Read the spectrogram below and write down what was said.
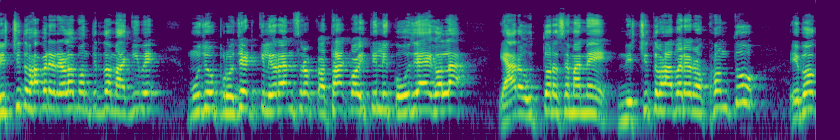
ନିଶ୍ଚିତ ଭାବରେ ରେଳମନ୍ତ୍ରୀ ତ ମାଗିବେ। ମୁଁ ଯେଉଁ ପ୍ରୋଜେକ୍ଟ କ୍ଲିୟରାନ୍ସର କଥା କହିଥିଲି କେଉଁ ଯାଏ ଗଲା ୟାର ଉତ୍ତର ସେମାନେ ନିଶ୍ଚିତ ଭାବରେ ରଖନ୍ତୁ ଏବଂ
